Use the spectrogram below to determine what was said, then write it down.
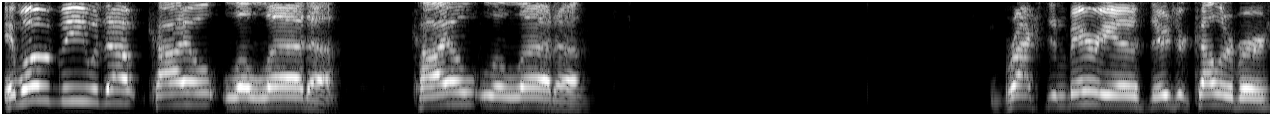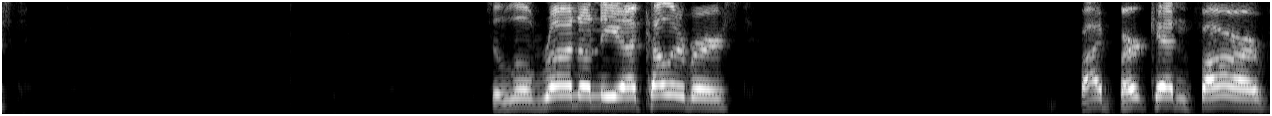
And what would be without Kyle Lauletta? Kyle Lauletta. Braxton Berrios. There's your color burst. It's a little run on the uh, color burst by Burkhead and Favre.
